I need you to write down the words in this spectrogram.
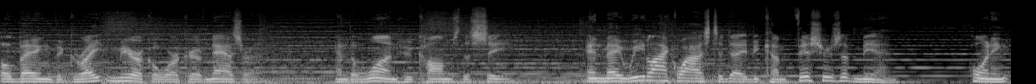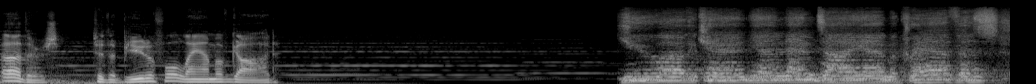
obeying the great miracle worker of Nazareth and the one who calms the sea. And may we likewise today become fishers of men, pointing others to the beautiful Lamb of God. You are the canyon and I am a crevice.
